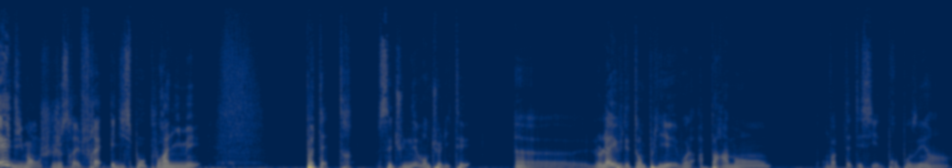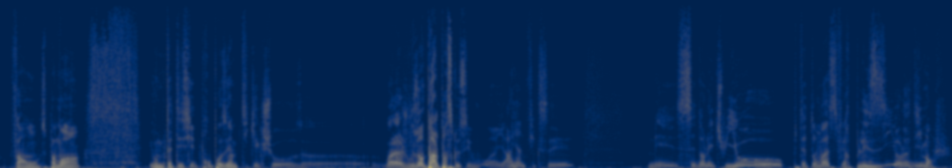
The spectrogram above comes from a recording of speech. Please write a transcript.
Et dimanche, je serai frais et dispo pour animer, peut-être, c'est une éventualité, euh, le live des Templiers. Voilà, apparemment, on va peut-être essayer de proposer un... Enfin, c'est pas moi, hein. Ils vont peut-être essayer de proposer un petit quelque chose. Euh, voilà, je vous en parle parce que c'est vous, il hein, n'y a rien de fixé. Mais c'est dans les tuyaux, peut-être on va se faire plaisir le dimanche.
